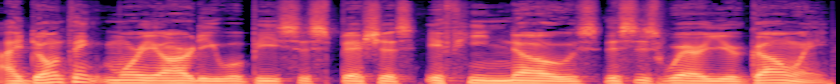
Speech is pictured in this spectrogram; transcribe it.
I don't think Moriarty will be suspicious if he knows this is where you're going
